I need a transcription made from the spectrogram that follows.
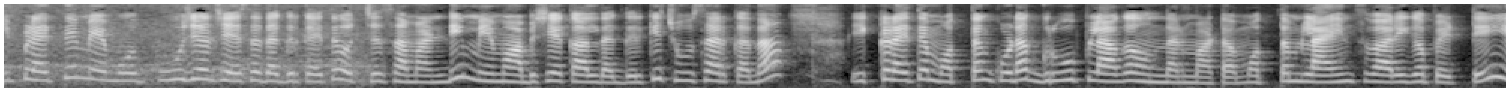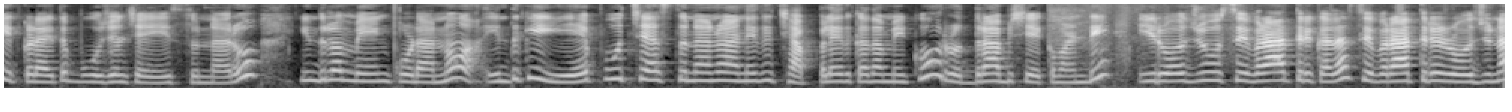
ఇప్పుడైతే మేము పూజలు చేసే దగ్గరికి అయితే వచ్చేసామండి. మేము అభిషేకాల దగ్గరికి చూసారు కదా. ఇక్కడైతే మొత్తం కూడా గ్రూప్ లాగా ఉందన్నమాట. మొత్తం లైన్స్ వారీగా పెట్టి ఇక్కడైతే పూజలు చేయిస్తున్నారు. ఇందులో మేము కూడాను ఇంతకీ ఏ పూజ చేస్తున్నాను అనేది చెప్పలేదు కదా మీకు? రుద్రాభిషేకం అండి. ఈరోజు శివరాత్రి కదా. శివరాత్రి రోజున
